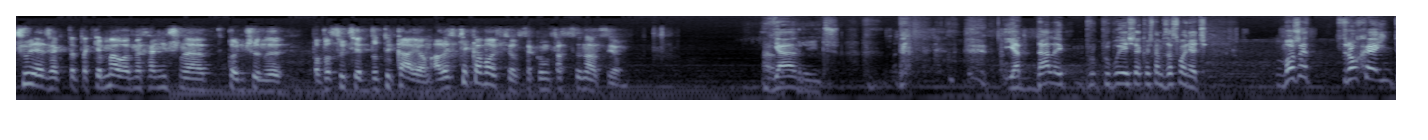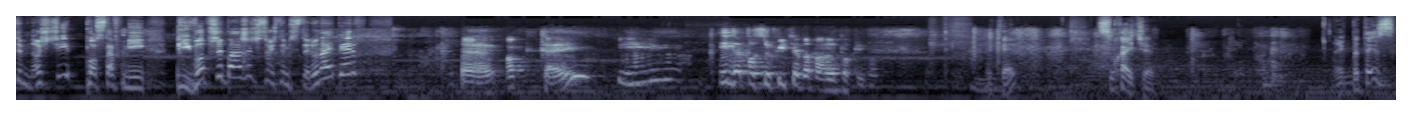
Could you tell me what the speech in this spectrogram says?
czujesz, jak te takie małe mechaniczne kończyny po prostu cię dotykają, ale z ciekawością, z taką fascynacją. Ja-. Ja dalej pró- próbuję się jakoś tam zasłaniać. Może trochę intymności? Postaw mi piwo przy barze, czy coś w tym stylu najpierw? E, Okej. I idę po suficie do baru po piwo. Okej. Słuchajcie. Jakby to jest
